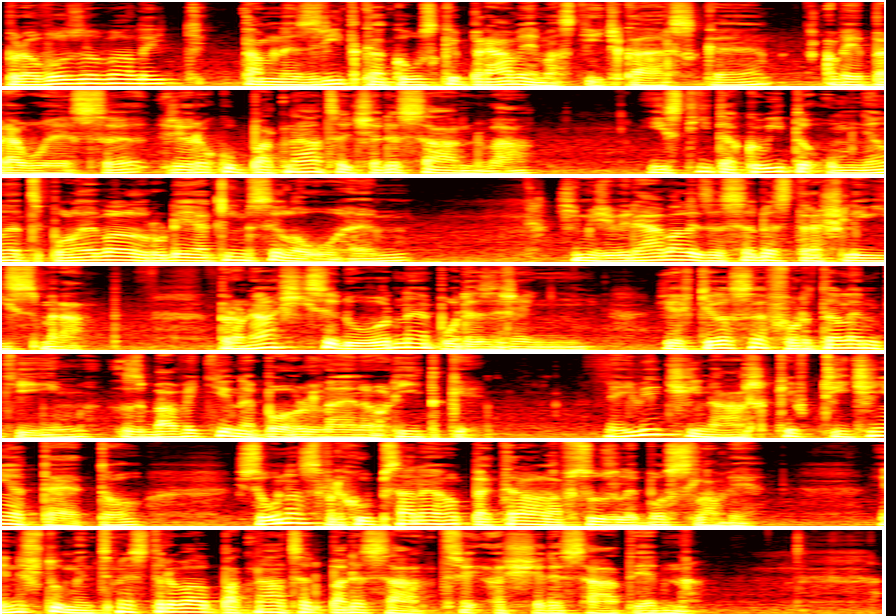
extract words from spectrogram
Provozovali tam nezřídka kousky právě mastičkářské a vypravuje se, že roku 1562 jistý takovýto umělec poléval rudy jakýmsi louhem, čímž vydávali ze sebe strašlivý smrad. Pronáší se důvodné podezření, že chtěl se fortelem tím zbaviti nepohodlné nohlídky. Největší nářky v příčině této jsou na svrchu psaného Petra Hlavsu z Liboslavě, jenž tu mincmistroval 1553 až 61.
